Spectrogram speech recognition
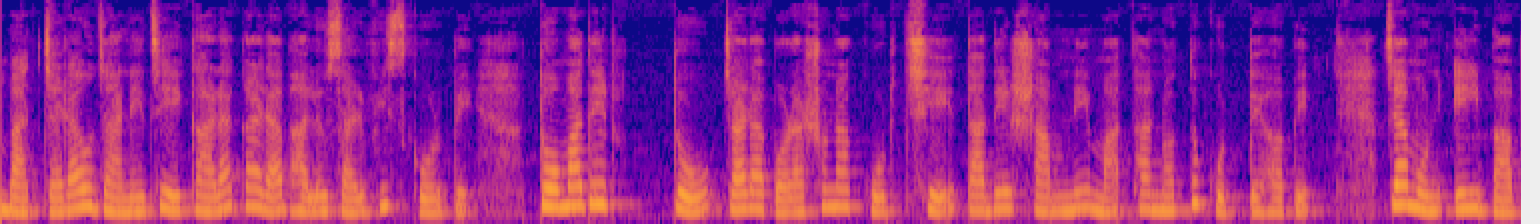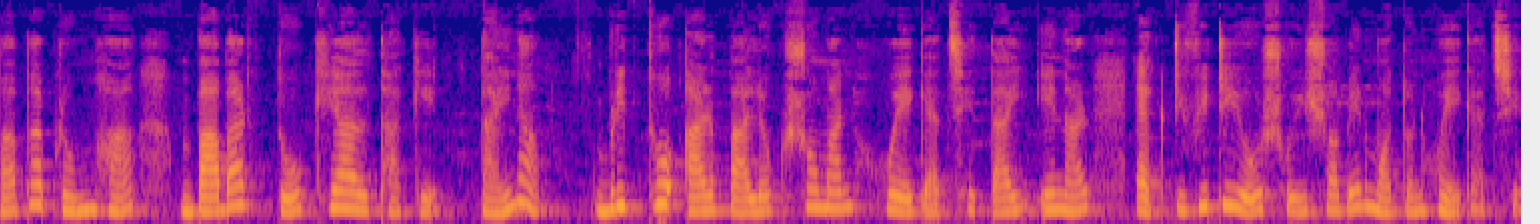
বাচ্চারাও জানে যে কারা কারা ভালো সার্ভিস করবে। তোমাদের তো যারা পড়াশোনা করছে, তাদের সামনে মাথা নত করতে হবে। যেমন এই বাবা বা ব্রহ্মা, বাবার তো খেয়াল থাকে। তাই না? বৃদ্ধ আর বালক সমান হয়ে গেছে, তাই এনার অ্যাক্টিভিটিও শৈশবের মতন হয়ে গেছে।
